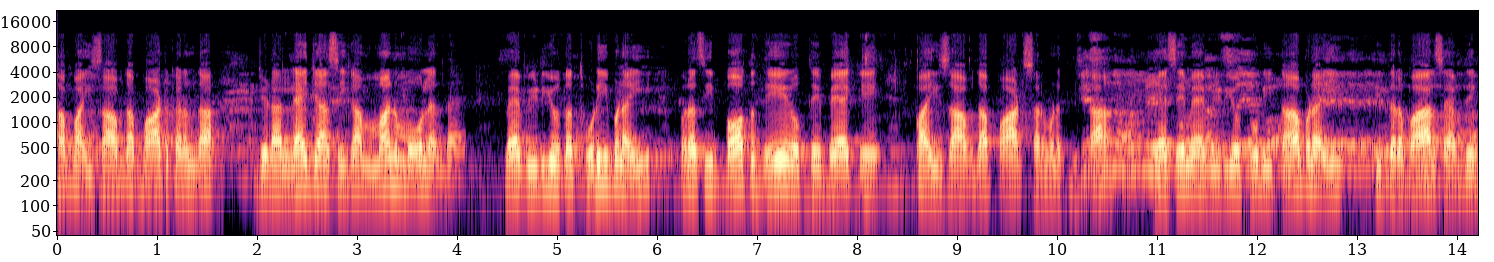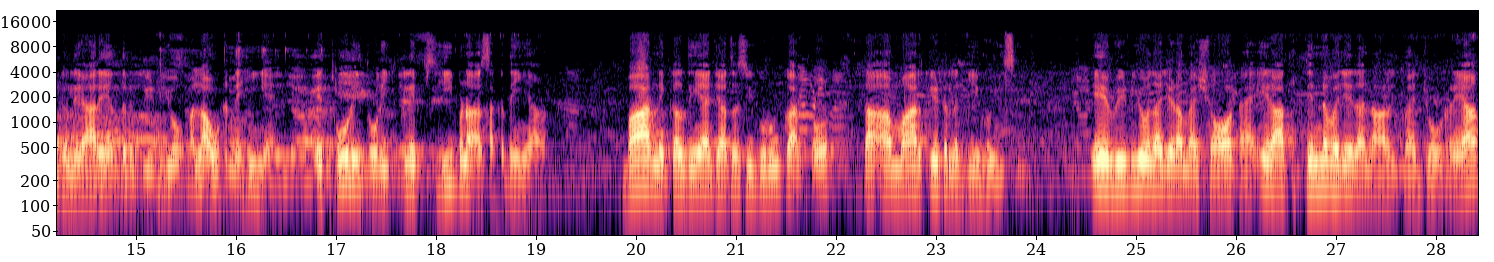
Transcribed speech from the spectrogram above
ਆ ਭਾਈ ਸਾਹਿਬ ਦਾ ਪਾਠ ਕਰਨ ਦਾ ਜਿਹੜਾ ਲਹਿਜਾ ਸੀਗਾ ਮਨ ਮੋਹ ਲੈਂਦਾ ਹੈ। ਮੈਂ ਵੀਡੀਓ ਤਾਂ ਥੋੜੀ ਬਣਾਈ, ਪਰ ਅਸੀਂ ਬਹੁਤ ਦੇਰ ਉੱਥੇ ਬਹਿ ਕੇ ਭਾਈ ਸਾਹਿਬ ਦਾ ਪਾਠ ਸਰਵਣ ਕੀਤਾ। ਵੈਸੇ ਮੈਂ ਵੀਡੀਓ ਥੋੜੀ ਤਾਂ ਬਣਾਈ ਕਿ ਦਰਬਾਰ ਸਾਹਿਬ ਦੇ ਗਲਿਆਰੇ ਅੰਦਰ ਵੀਡੀਓ ਅਲਾਉਡ ਨਹੀਂ ਹੈ। ਇਹ ਥੋੜੀ ਥੋੜੀ ਕਲਿੱਪਸ ਹੀ ਬਣਾ ਸਕਦੇ ਹਾਂ। ਬਾਹਰ ਨਿਕਲਦੀਆਂ ਜਦ ਅਸੀਂ ਗੁਰੂ ਘਰ ਤੋਂ, ਤਾਂ ਆ ਮਾਰਕੀਟ ਲੱਗੀ ਹੋਈ ਸੀ। ਇਹ ਵੀਡੀਓ ਦਾ ਜਿਹੜਾ ਮੈਂ ਸ਼ਾਟ ਹੈ, ਇਹ ਰਾਤ 3 ਵਜੇ ਦਾ ਨਾਲ ਮੈਂ ਜੋੜ ਰਿਹਾ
